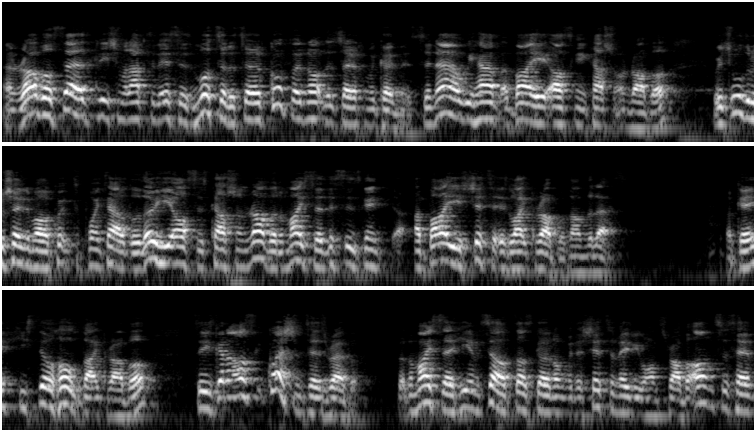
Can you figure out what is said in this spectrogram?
And Rabba said, Krish Malachta the Isser is mutter the Tzarech Kufa, not the Tzarech Mekayna. So now we have Abayi asking a Kash on Rabba, which all the Rishonim are quick to point out, although he asks his Kash on Rabba, the Maisa, this is going to, Abayi's Shitta is like Rabba, nonetheless. Okay? He still holds like Rabba, so he's going to ask a question to his Rebbe. But the Maisa, he himself does go along with the Shitta, maybe once Rabba answers him.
